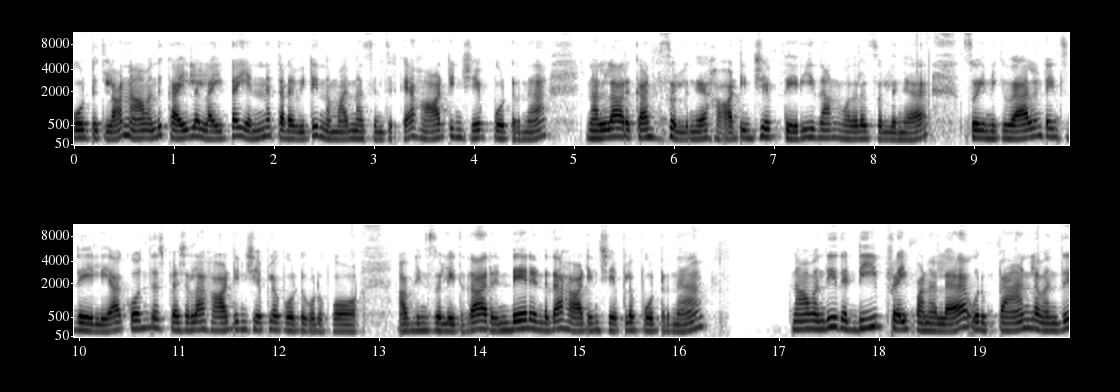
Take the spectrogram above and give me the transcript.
போட்டுக்கலாம். நான் வந்து கையில் லைட்டாக எண்ணெய் தடவிட்டு இந்த மாதிரி நான் செஞ்சுருக்கேன். ஹார்ட்டின் ஷேப் போட்டிருந்தேன். நல்லா இருக்கான்னு சொல்லுங்கள் ஹார்ட்டின் ஷேப் தெரியுதான்னு முதல்ல சொல்லுங்கள் ஸோ இன்றைக்கி வேலண்டைன்ஸ் டே இல்லையா? கொஞ்சம் ஸ்பெஷலாக ஹார்ட்டின் ஷேப்பில் போட்டு கொடுப்போம் அப்படின்னு சொல்லிட்டு தான் ரெண்டே ரெண்டு தான் ஹார்ட்டின் ஷேப்பில் போட்டிருந்தேன். நான் வந்து இதை டீப் ஃப்ரை பண்ணலை. ஒரு பேனில் வந்து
